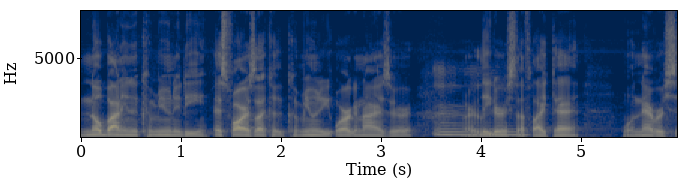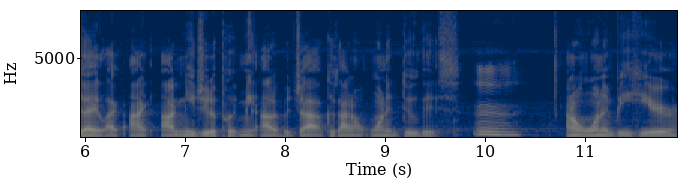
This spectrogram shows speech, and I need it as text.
Nobody in the community, as far as like a community organizer or leader and stuff like that, will never say like I, I need you to put me out of a job because I don't want to do this. Mm. I don't want to be here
